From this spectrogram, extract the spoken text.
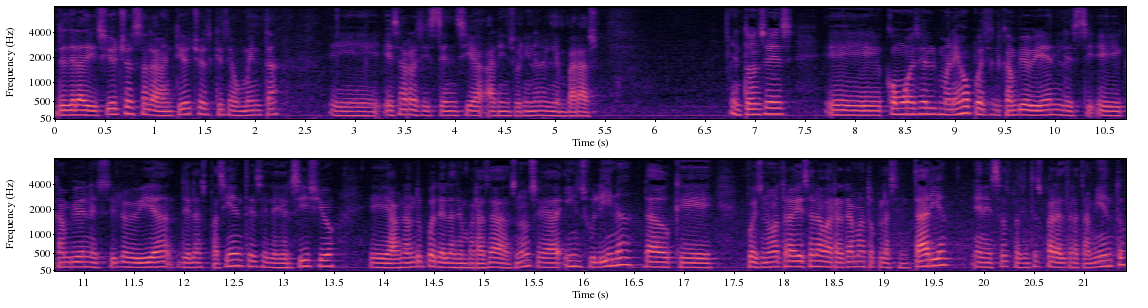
Desde la 18 hasta la 28 es que se aumenta eh, esa resistencia a la insulina en el embarazo. Entonces, eh, ¿Cómo es el manejo? Pues el cambio de vida, en el eh, cambio en el estilo de vida de las pacientes, el ejercicio, eh, hablando pues de las embarazadas, ¿no? Se da insulina, dado que pues no atraviesa la barrera hematoplacentaria en estas pacientes para el tratamiento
